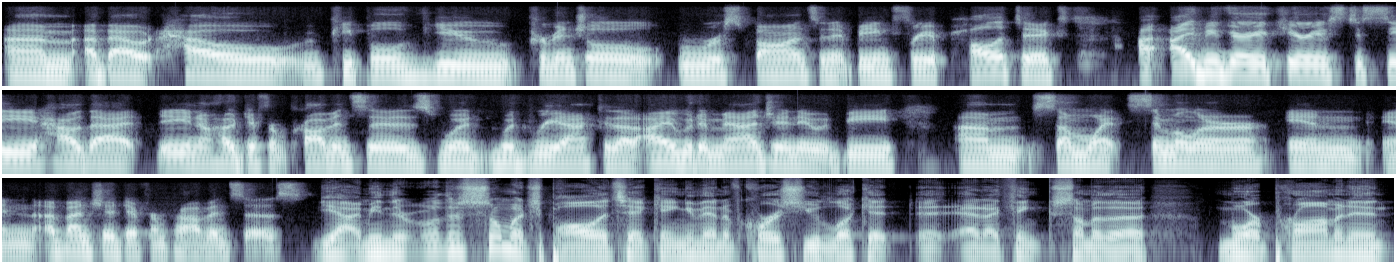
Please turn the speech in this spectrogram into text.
um, about how people view provincial response and it being free of politics. I'd be very curious to see how that, you know, how different provinces would would react to that. I would imagine it would be um, somewhat similar in in a bunch of different provinces. Yeah, I mean, there, well, there's so much politicking, and then of course you look at at I think some of the more prominent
